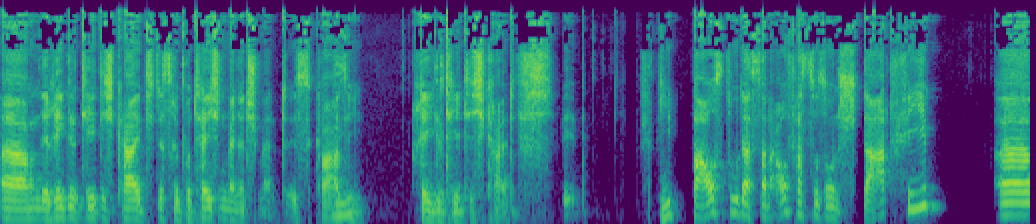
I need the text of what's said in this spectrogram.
ähm, eine Regeltätigkeit des Reputation Management, ist quasi mhm. Regeltätigkeit. Wie baust du das dann auf? Hast du so ein Startvieh? Äh,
